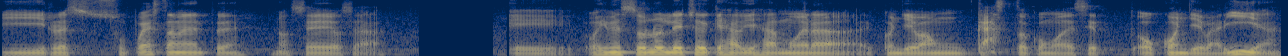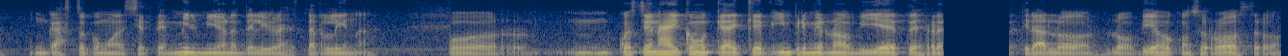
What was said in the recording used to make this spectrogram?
Y supuestamente, no sé, o sea, eh, oíme solo el hecho de que esa vieja muera conlleva un gasto como de siete, o conllevaría un gasto como de 7 mil millones de libras esterlinas por mm, cuestiones ahí como que hay que imprimir nuevos billetes, retirar los, los viejos con su rostro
